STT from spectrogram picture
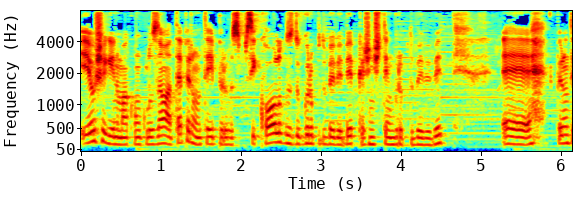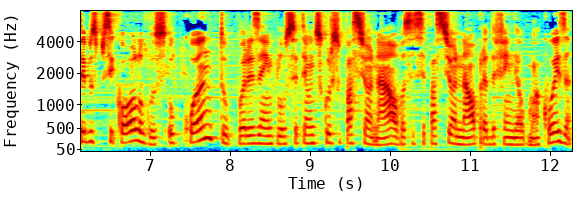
Eu cheguei numa conclusão, até perguntei pros psicólogos do grupo do BBB, porque a gente tem um grupo do BBB, É, perguntei pros psicólogos o quanto, por exemplo, você ter um discurso passional, você ser passional para defender alguma coisa,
